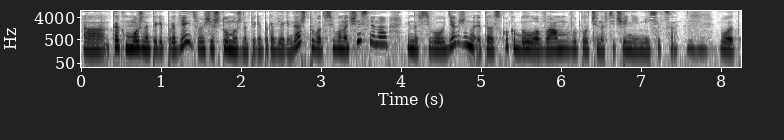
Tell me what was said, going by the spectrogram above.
как можно перепроверить вообще, что нужно перепроверить, да, что вот всего начислено, минус всего удержано, это сколько было вам выплачено в течение месяца. Mm-hmm. Вот.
